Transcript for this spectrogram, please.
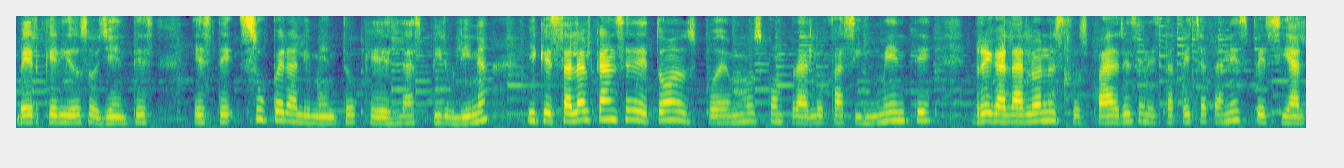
ver, queridos oyentes, este superalimento que es la espirulina y que está al alcance de todos. Podemos comprarlo fácilmente, regalarlo a nuestros padres en esta fecha tan especial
